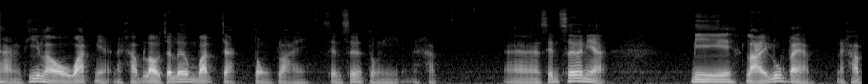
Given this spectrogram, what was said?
ห่างที่เราวัดเนี่ยนะครับเราจะเริ่มวัดจากตรงปลายเซ็นเซอร์ตรงนี้นะครับเซ็นเซอร์เนี่ยมีหลายรูปแบบนะครับ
